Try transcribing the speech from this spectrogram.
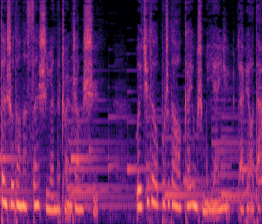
但收到那三十元的转账时，委屈的不知道该用什么言语来表达。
